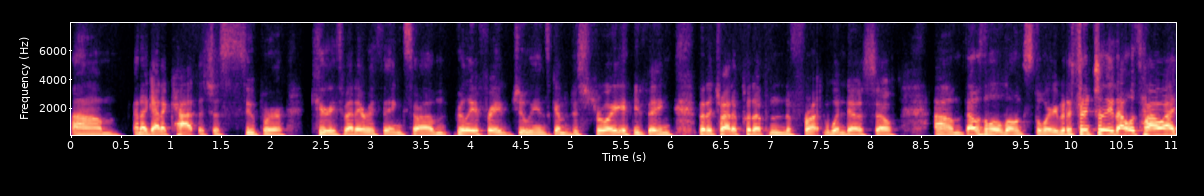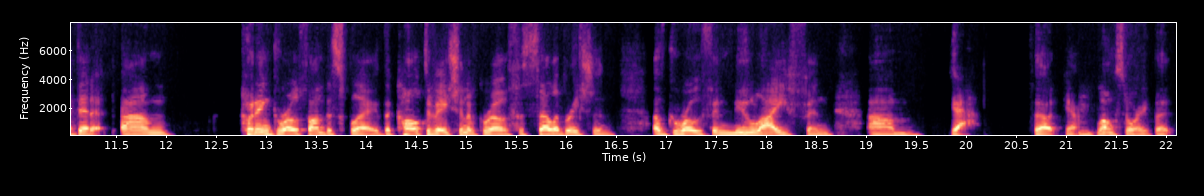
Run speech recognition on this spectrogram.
Um, and I got a cat that's just super curious about everything. So I'm really afraid Julian's going to destroy anything that I try to put up in the front window. So um, that was a little long story, but essentially that was how I did it. Um, putting growth on display, the cultivation of growth, the celebration of growth and new life. And um, yeah, so yeah, mm. long story, but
